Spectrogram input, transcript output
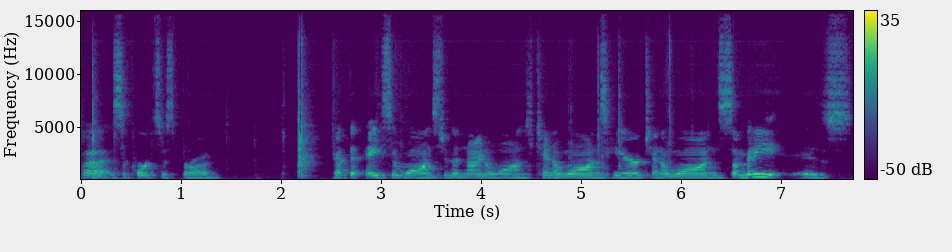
uh, supports this broad. Got the Ace of Wands to the Nine of Wands, Ten of Wands here, Ten of Wands. Somebody is.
